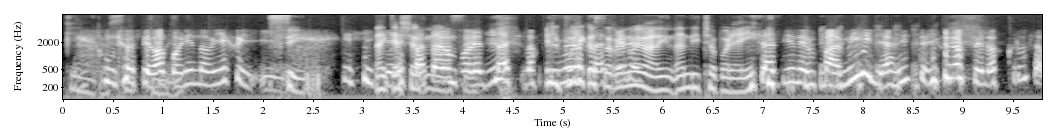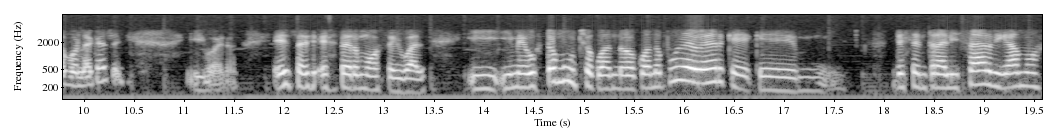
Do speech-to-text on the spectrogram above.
Claro, Uno se va poniendo viejo y, y, sí. y Hay que pasaron por el, los el público se renueva, han dicho por ahí. Ya tienen familia, ¿viste? Y uno se los cruza por la calle. Y bueno, es, es hermoso igual. Y, y, me gustó mucho cuando, cuando pude ver que, que descentralizar, digamos,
